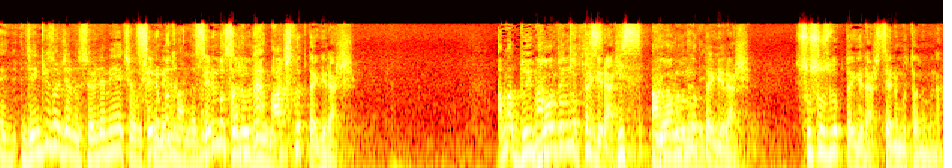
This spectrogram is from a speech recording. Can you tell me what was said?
e, Cengiz Hoca'nın söylemeye çalıştığı Senin benim bu, anladığım senin bu tanımına duyma. açlık da girer. Ama duyma Yorgunluk buradaki da his, girer. his Yorgunluk da girer. Susuzluk da girer senin bu tanımına.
